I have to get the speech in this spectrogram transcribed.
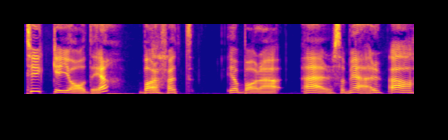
Tycker jag det, bara Ja. för att jag bara är som jag är. Ja,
